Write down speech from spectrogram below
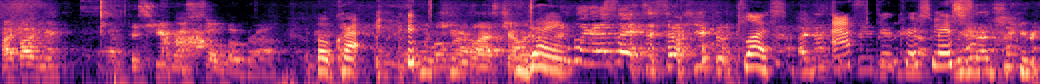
High five me. Uh, This humor is so lowbrow. Oh crap. Last challenge. Dang. Look at that face, it's so cute. Plus, after Christmas at that secret.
